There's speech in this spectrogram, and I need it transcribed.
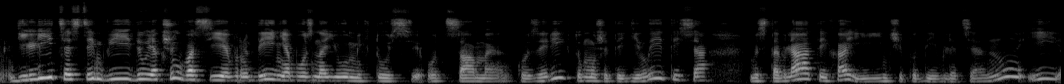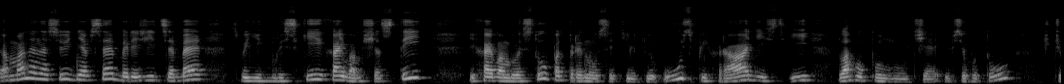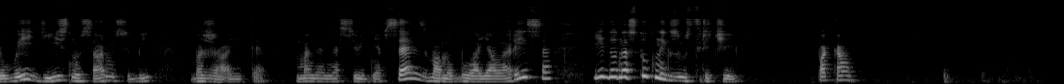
Діліться з цим відео. Якщо у вас є в родині або знайомі хтось от саме козиріг, то можете ділитися, виставляти, хай і інші подивляться. Ну і а в мене на сьогодні все. Бережіть себе, своїх близьких, хай вам щастить, і хай вам листопад приносить тільки успіх, радість і благополуччя, і всього того, що ви дійсно самі собі бажаєте. У мене на сьогодні все. З вами була я Лариса. І до наступних зустрічей. Пока!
